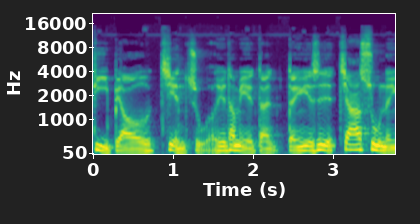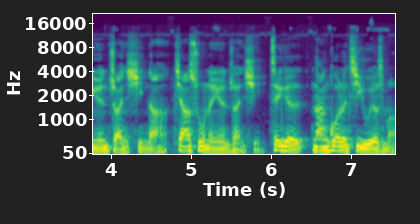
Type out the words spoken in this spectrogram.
地标建筑因为他们也等等于也是加速能源转型啊，加速能源转型，这个南郭的记录有什么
